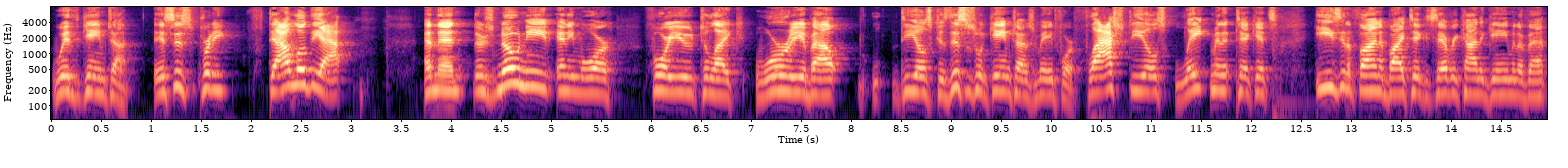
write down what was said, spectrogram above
with Game Time. This is pretty. Download the app, and then there's no need anymore for you to like worry about deals because this is what Game Time's made for. Flash deals, late minute tickets, easy to find and buy tickets to every kind of game and event.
